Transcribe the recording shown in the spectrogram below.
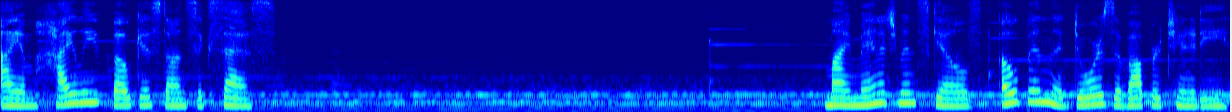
I am highly focused on success. My management skills open the doors of opportunity.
